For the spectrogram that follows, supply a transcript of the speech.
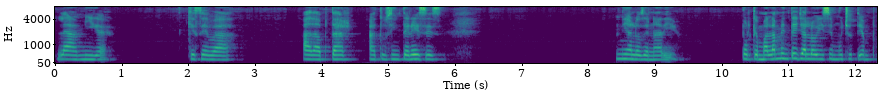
la amiga que se va a adaptar a tus intereses ni a los de nadie, porque malamente ya lo hice mucho tiempo.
